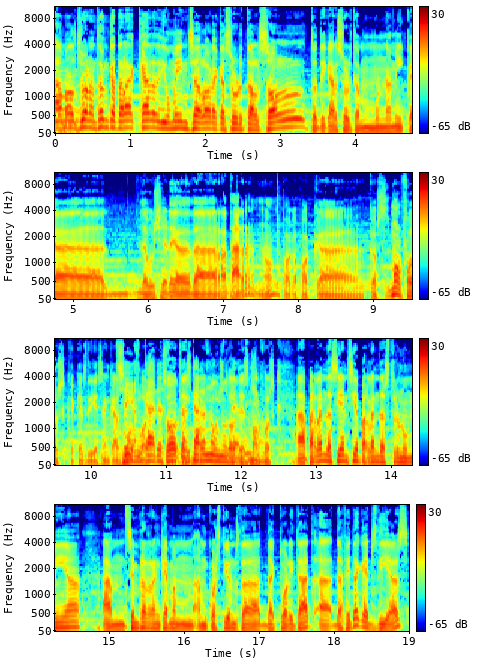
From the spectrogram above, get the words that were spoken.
Amb el Joan Anton Català cada diumenge a l'hora que surt el sol, tot i que ara surt amb una mica de boixera de retard, no? A poc a poc, eh, que és molt fosc aquests dies encara, Sí, és molt encara és fosc. fosc, encara molt no ho fosc, tot és molt això. fosc. Uh, parlem de ciència, parlem d'astronomia, um, sempre arrenquem amb, amb qüestions de- d'actualitat. Uh, de fet, aquests dies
